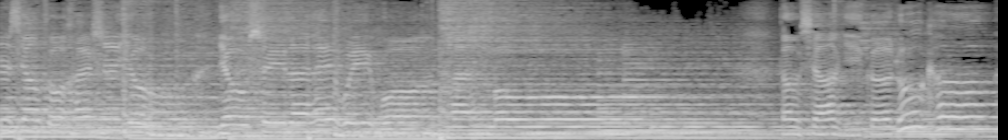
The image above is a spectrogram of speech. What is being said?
是向左还是右？有谁来为我参谋？到下一个路口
